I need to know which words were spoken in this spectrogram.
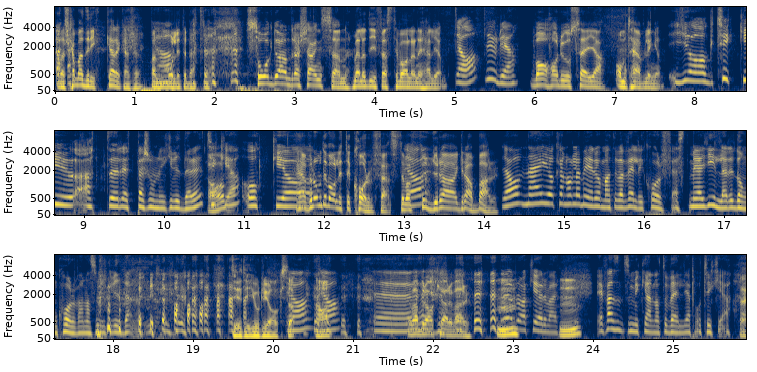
Annars kan man dricka det kanske, man Ja. mår lite bättre. Såg du Andra chansen, Melodifestivalen i helgen? Ja, det gjorde jag. Vad har du att säga om tävlingen? Jag tycker ju att eh, rätt person gick vidare, tycker Ja. jag. Och jag... Även om det var lite korvfest, det var Ja. fyra grabbar. Ja, nej, jag kan hålla med dig om att det var väldigt korvfest, men jag gillade de korvarna som gick vidare. Du, det gjorde jag också. Ja, ja. Det var bra korvar. Mm. bra korvar. Mm. Det fanns inte så mycket annat att välja på tycker jag.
